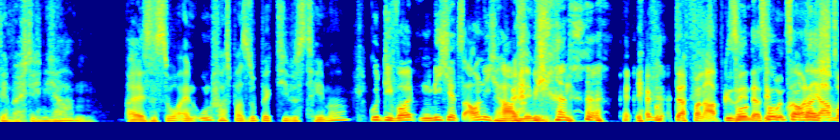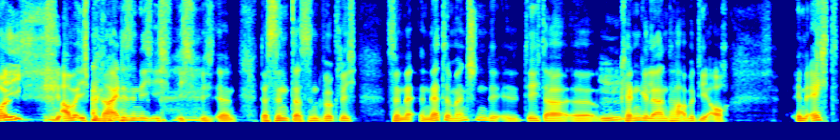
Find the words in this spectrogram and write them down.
den möchte ich nicht haben. Weil es ist so ein unfassbar subjektives Thema. Gut, die wollten mich jetzt auch nicht haben, nehme ich an. ja gut, davon abgesehen, Punkt, dass sie Punkt, uns auch nicht haben wollen. Aber ich beneide sie nicht. Ich, ich, ich, äh, das sind, das sind wirklich sind ne, nette Menschen, die, die ich da äh, mhm. kennengelernt habe, die auch in echt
